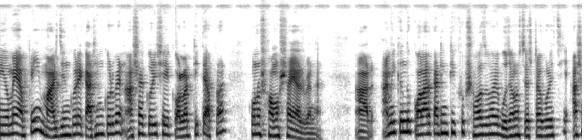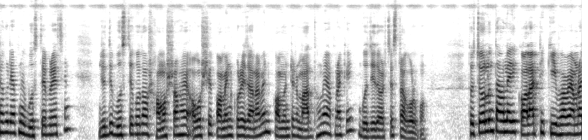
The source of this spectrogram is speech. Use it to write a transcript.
নিয়মে আপনি মার্জিন করে কাটিং করবেন। আশা করি সেই কলারটিতে আপনার কোনো সমস্যাই আসবে না। আর আমি কিন্তু কলার কাটিংটি খুব সহজভাবে বোঝানোর চেষ্টা করেছি। আশা করি আপনি বুঝতে পেরেছেন। যদি বুঝতে কোথাও সমস্যা হয়, অবশ্যই কমেন্ট করে জানাবেন। কমেন্টের মাধ্যমে আপনাকে বুঝিয়ে দেওয়ার চেষ্টা করব। তো চলুন তাহলে এই কলারটি কীভাবে আমরা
